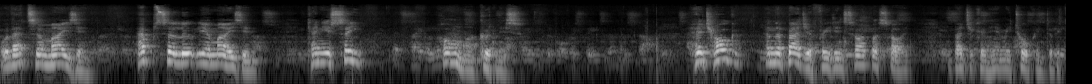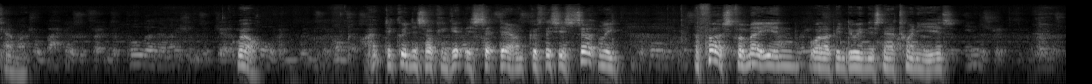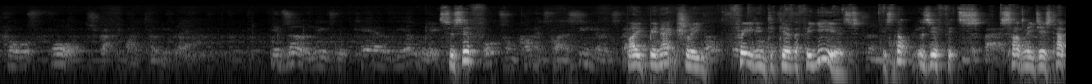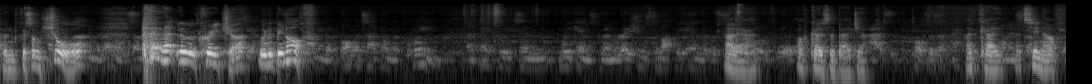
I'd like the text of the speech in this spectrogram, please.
Well, that's amazing. Absolutely amazing. Can you see? Oh my goodness. Hedgehog and the badger feeding side by side. The badger can hear me talking to the camera. Well, I hope to goodness I can get this set down because this is certainly a first for me in what I've been doing this now 20 years. It's as if they've been actually feeding together for years. It's not as if it's suddenly just happened because I'm sure that little creature would have been off. Oh, yeah. Off goes the badger. Okay, that's enough.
